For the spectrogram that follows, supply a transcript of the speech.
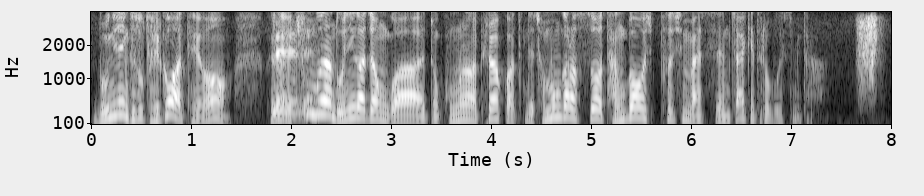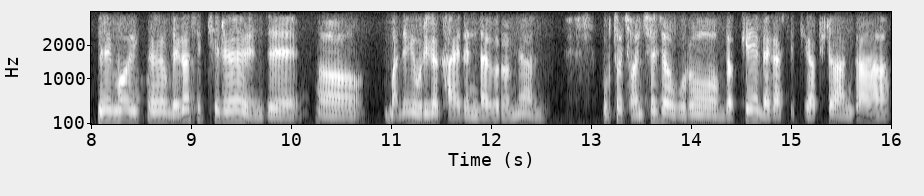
논의는 계속 될 것 같아요. 그래서 네네. 충분한 논의 과정과 또 공론화가 필요할 것 같은데 전문가로서 당부하고 싶으신 말씀 짧게 들어보겠습니다. 네, 뭐, 그 메가시티를 이제, 어, 만약에 우리가 가야 된다 그러면, 국토 전체적으로 몇 개의 메가시티가 필요한가,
